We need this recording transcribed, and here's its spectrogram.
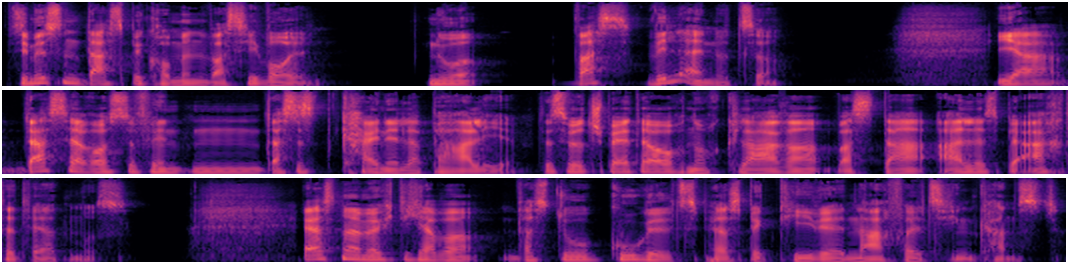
Sie müssen das bekommen, was sie wollen. Nur, was will ein Nutzer? Ja, das herauszufinden, das ist keine Lappalie. Das wird später auch noch klarer, was da alles beachtet werden muss. Erstmal möchte ich aber, dass du Googles Perspektive nachvollziehen kannst.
